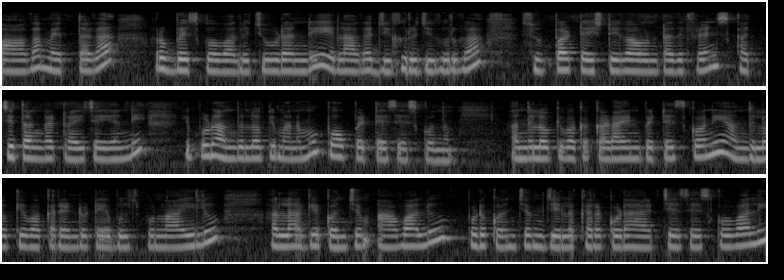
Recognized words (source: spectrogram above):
బాగా మెత్తగా రుబ్బేసుకోవాలి. చూడండి ఇలాగ జిగురు జిగురుగా సూపర్ టేస్టీగా ఉంటుంది ఫ్రెండ్స్. ఖచ్చితంగా ట్రై చేయండి. ఇప్పుడు అందులోకి మనము పోపు పెట్టేసేసుకుందాం. అందులోకి ఒక కడాయిని పెట్టేసుకొని అందులోకి ఒక రెండు టేబుల్ స్పూన్ల ఆయిల్ అలాగే కొంచెం ఆవాలు ఇప్పుడు కొంచెం జీలకర్ర కూడా యాడ్ చేసేసుకోవాలి.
